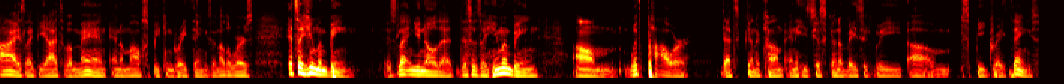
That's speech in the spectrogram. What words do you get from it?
eyes like the eyes of a man and a mouth speaking great things. In other words, it's a human being. It's letting you know that this is a human being um, with power that's going to come and he's just going to basically um, speak great things.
